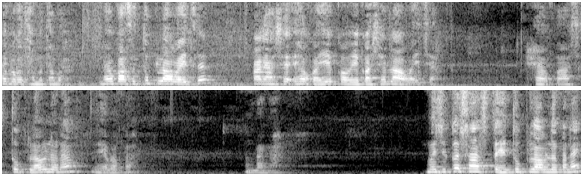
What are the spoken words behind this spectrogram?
हे बघा थांबा थांबा. हे बघा असं तूप लावायचं आणि अशा हे बघा एका एक अशा लावायच्या. हे बघा असं तूप लावलं ना हे बघा. बघा. म्हणजे कसं असतं हे तूप लावलं का नाही?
